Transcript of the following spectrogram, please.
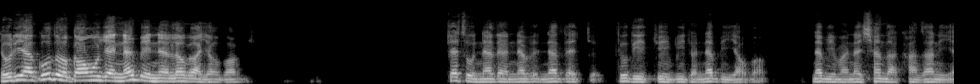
ဒုတိယကုသိုလ်ကောင်းမှုကျနတ်ပြည်နဲ့လောကရောက်သွားပြီဖြတ်ဆိုနတ်တဲ့နတ်နတ်တဲ့သူတည်ကြွေပြီးတော့နတ်ပြည်ရောက်သွားပြီနတ်ပြည်မှာနတ်ချမ်းသာခံစားနေရ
